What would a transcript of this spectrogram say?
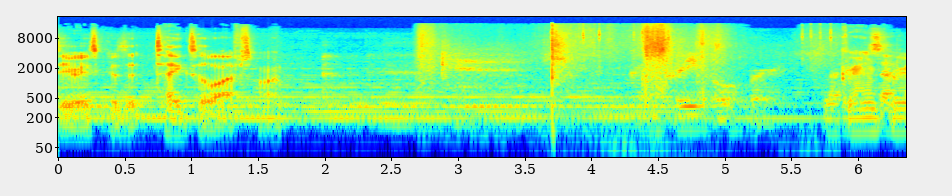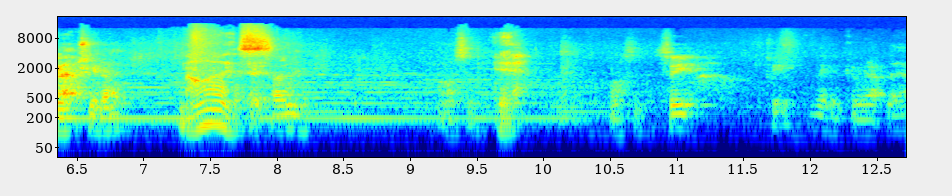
series because it takes a lifetime. Prix over. Grand Prix. battery life. Nice. Awesome. Yeah. Awesome. Sweet. Sweet. I think we can wrap there.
